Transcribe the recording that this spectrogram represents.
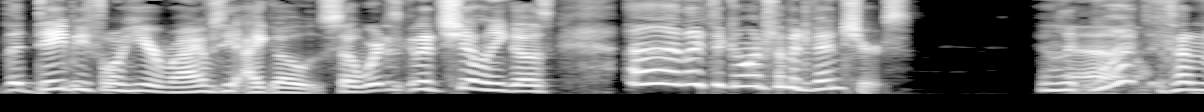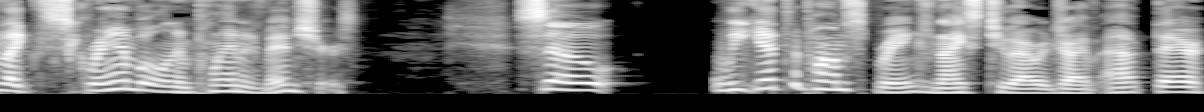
The day before he arrives, he, I go, so we're just gonna chill, and he goes, uh, I'd like to go on some adventures. And I'm like, Oh. what? It sounded like scramble and plan adventures. So we get to Palm Springs, nice two hour drive out there,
